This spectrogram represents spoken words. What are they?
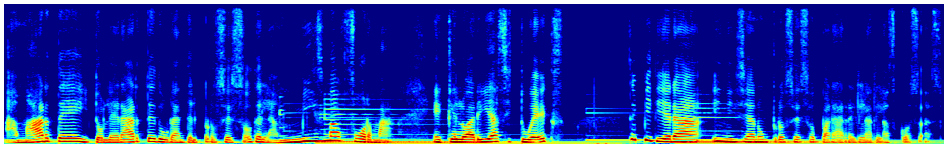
amarte y tolerarte durante el proceso de la misma forma en que lo harías si tu ex te pidiera iniciar un proceso para arreglar las cosas.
